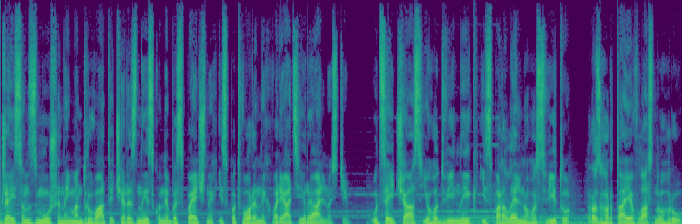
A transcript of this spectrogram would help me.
Джейсон змушений мандрувати через низку небезпечних і спотворених варіацій реальності. У цей час його двійник із паралельного світу розгортає власну гру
